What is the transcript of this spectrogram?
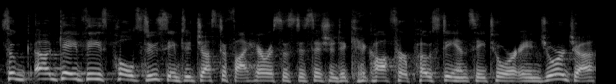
So, uh, Gabe, these polls do seem to justify Harris's decision to kick off her post DNC tour in Georgia.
